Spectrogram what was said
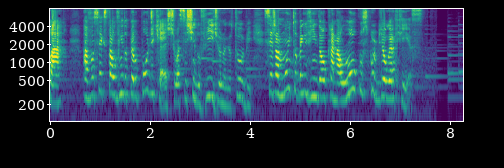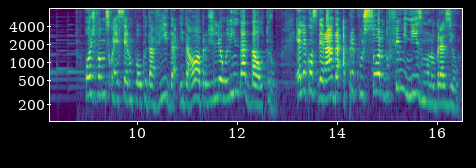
Olá! A você que está ouvindo pelo podcast ou assistindo vídeo no YouTube, seja muito bem-vindo ao canal Loucos por Biografias. Hoje vamos conhecer um pouco da vida e da obra de Leolinda Daltro. Ela é considerada a precursora do feminismo no Brasil.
